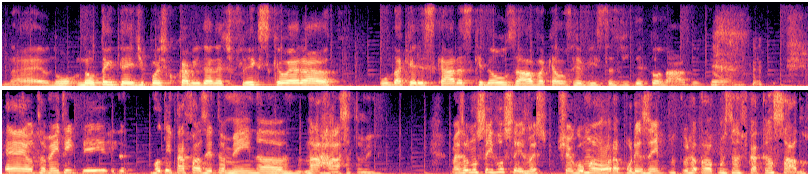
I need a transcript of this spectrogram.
Né? Eu não, não tentei depois com o caminho da Netflix, que eu era um daqueles caras que não usava aquelas revistas de detonado. Então... é, eu também tentei. Vou tentar fazer também na, na raça também. Mas eu não sei vocês, mas chegou uma hora, por exemplo, que eu já tava começando a ficar cansado.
